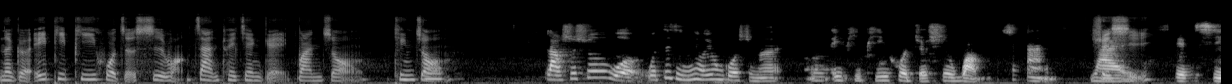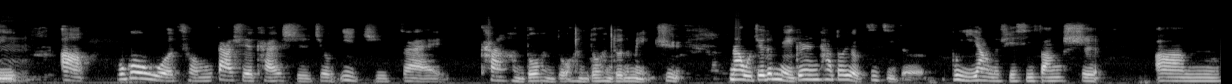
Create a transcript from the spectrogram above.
那个 A P P 或者是网站，推荐给观众听众？老实说，我我自己没有用过什么嗯 A P P 或者是网站来学习啊。不过我从大学开始就一直在看很多很多很多很多的美剧。那我觉得每个人他都有自己的不一样的学习方式。嗯，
